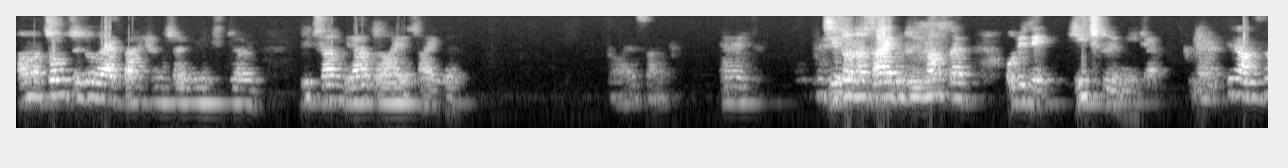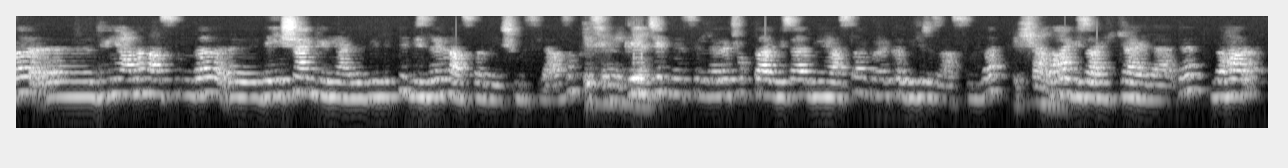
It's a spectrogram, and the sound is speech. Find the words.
Ama son söz olarak ben şunu söylemek istiyorum. Lütfen biraz doğaya saygı. Doğaya sağlık. Evet. Biz ona saygı duymazsak o bizi hiç duymayacak. Biraz da e, dünyanın aslında e, değişen dünyayla birlikte bizlerin aslında değişmesi lazım. Kesinlikle. Gelecek nesillere çok daha güzel miraslar bırakabiliriz aslında. İnşallah. Daha güzel hikayelerde, daha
